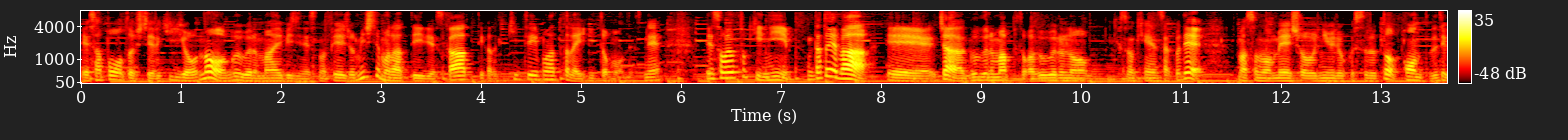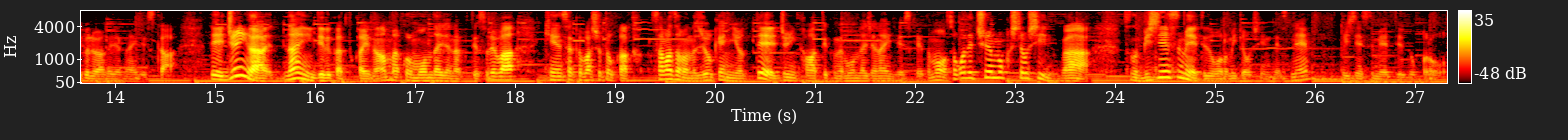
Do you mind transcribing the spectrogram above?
えサポートしている企業の Google マイビジネスのページを見せてもらっていいですかっていう形聞いてもらったらいいと思うんですね。で、そういう時に、例えば、えーじゃあ Google マップとか Google のその検索で、まあ、その名称を入力すると、ポンと出てくるわけじゃないですか。で、順位が何位に出るかとかいうのはあんまりこれ問題じゃなくて、それは検索場所とか様々な条件によって順位変わっていくのは問題じゃないんですけれども、そこで注目してほしいのが、そのビジネス名っていうところを見てほしいんですね。ビジネス名っていうところを。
